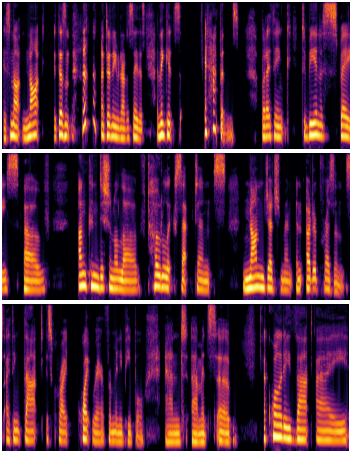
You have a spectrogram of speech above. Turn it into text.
it's not, not, it doesn't, I don't even know how to say this. I think it's it happens. But I think to be in a space of unconditional love, total acceptance, non judgment, and utter presence, I think that is quite quite rare for many people, and um, it's a, a quality that I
